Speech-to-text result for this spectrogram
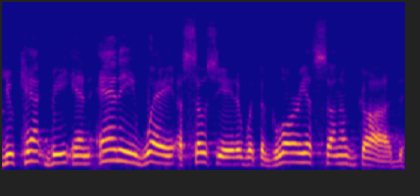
You can't be in any way associated with the glorious Son of God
